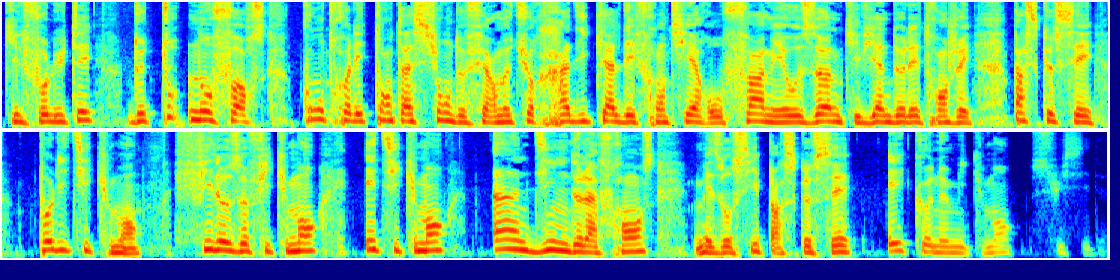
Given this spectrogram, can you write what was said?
qu'il faut lutter de toutes nos forces contre les tentations de fermeture radicale des frontières aux femmes et aux hommes qui viennent de l'étranger. Parce que c'est politiquement, philosophiquement, éthiquement indigne de la France, mais aussi parce que c'est économiquement suicidaire.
